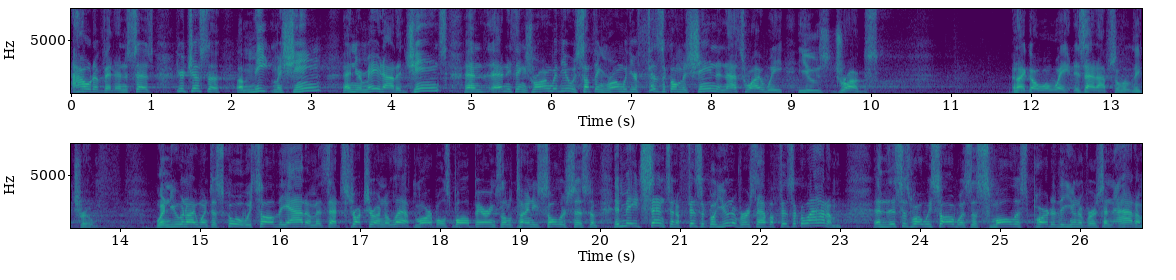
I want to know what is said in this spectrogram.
out of it. And it says, you're just a, a meat machine and you're made out of genes and anything's wrong with you is something wrong with your physical machine and that's why we use drugs. And I go, well, wait, is that absolutely true? When you and I went to school, we saw the atom as that structure on the left, marbles, ball bearings, little tiny solar system. It made sense in a physical universe to have a physical atom. And this is what we saw was the smallest part of the universe, an atom.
